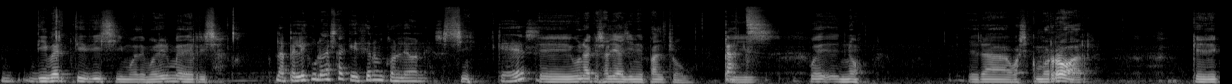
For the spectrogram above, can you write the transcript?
Divertidísimo, de morirme de risa. La película esa que hicieron con leones. Sí. ¿Qué es? Eh, una que salía Ginny Paltrow. Cats. Y, pues, no. Era algo así como Roar. Que,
